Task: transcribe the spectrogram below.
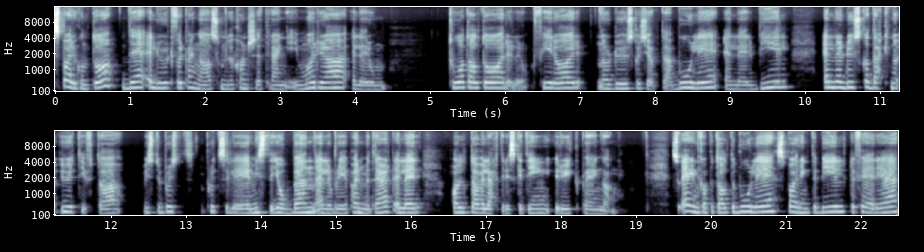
Sparekonto det er lurt for penger som du kanskje trenger i morgen, eller om to og et halvt år, eller om fire år, når du skal kjøpe deg bolig eller bil, eller du skal dekke noen utgifter hvis du plutselig mister jobben eller blir permittert, eller alt av elektriske ting ryker på en gang. Så egenkapital til bolig, sparing til bil, til ferie,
